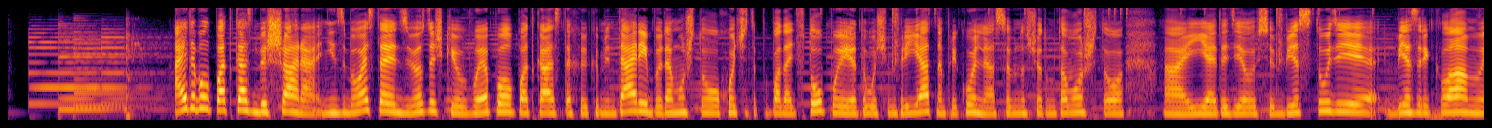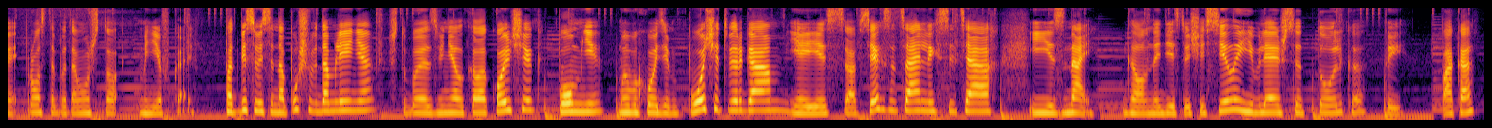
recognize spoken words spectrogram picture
А это был подкаст без шара. Не забывай ставить звездочки в Apple подкастах и комментарии, потому что хочется попадать в топы, и это очень приятно, прикольно, особенно с учетом того, что а, я это делаю все без студии, без рекламы, просто потому что мне в кайф. Подписывайся на пуш-уведомления, чтобы звенел колокольчик. Помни, мы выходим по четвергам, я есть во всех социальных сетях. И знай, Главной действующей силой являешься только ты. Пока!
